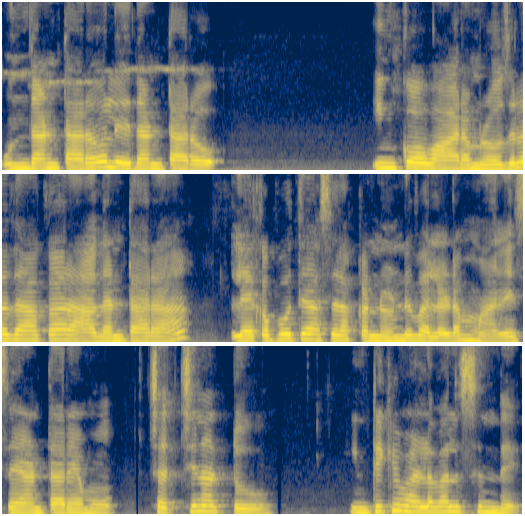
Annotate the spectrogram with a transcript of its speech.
ఉందంటారో లేదంటారో ఇంకో వారం రోజుల దాకా రాదంటారా? లేకపోతే అసలు అక్కడి నుండి వెళ్ళడం మానేసే అంటారేమో? చచ్చినట్టు. ఇంటికి వెళ్ళవలసిందే.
